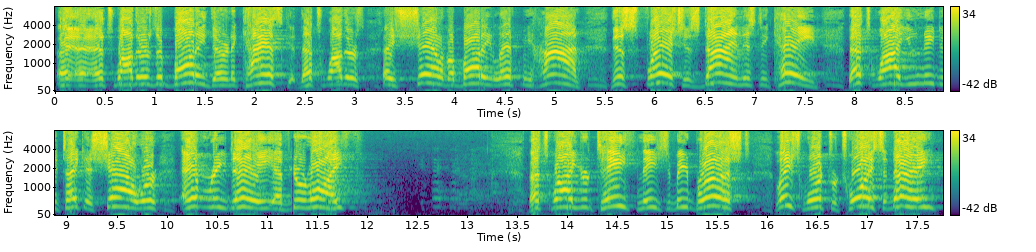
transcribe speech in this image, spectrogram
uh, uh, that's why there's a body there in a casket. That's why there's a shell of a body left behind. This flesh is dying, it's decayed. That's why you need to take a shower every day of your life. That's why your teeth needs to be brushed least once or twice a day.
